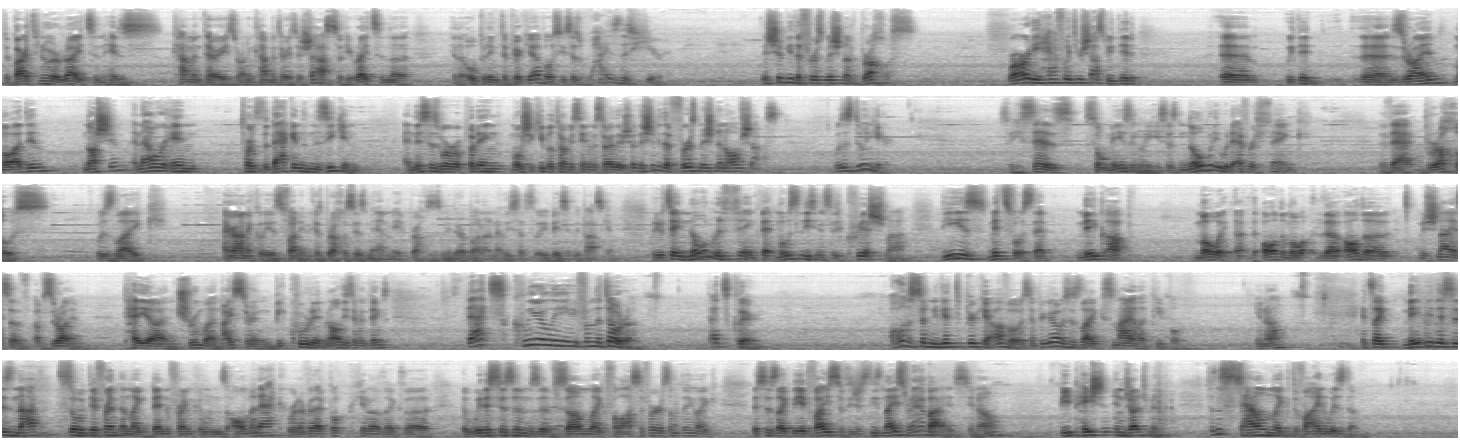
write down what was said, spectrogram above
The Bartenura writes in his commentary, he's running commentary to Shas. So he writes in the in the opening to Pirkei Avos. He says, "Why is this here? This should be the first mission of Brachos. We're already halfway through Shas. We did uh, we did uh, Zraim, Moadim, Noshim, and now we're in towards the back end of Nezikin." And this is where we're putting Moshe Kibbutz Torah Misayin Masar This should be the first mission in all of Shas. What is this doing here? So he says so amazingly. He says nobody would ever think that brachos was like. Ironically, it's funny because brachos is man-made. Brachos is midrabanan. At least that's the way basically paskin. But he would say no one would think that most of these instances, kriyashma, these mitzvos that make up uh, all the, Mo, the all the mishnayos of, of Zraim, Peah and Truma and Meiser and Bikurim and all these different things, that's clearly from the Torah. That's clear. All of a sudden, you get to Pirkei Avos, and Pirkei Avos is like smile at people, you know. It's like maybe this is not so different than like Ben Franklin's Almanac or whatever that book, you know, like the the witticisms of some like philosopher or something. Like this is like the advice of just these nice rabbis, you know. Be patient in judgment. It doesn't sound like divine wisdom.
